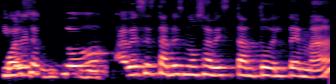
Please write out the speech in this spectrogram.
Y lo segundo, a veces tal vez no sabes tanto del tema,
